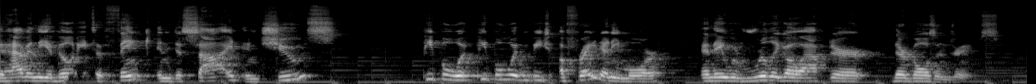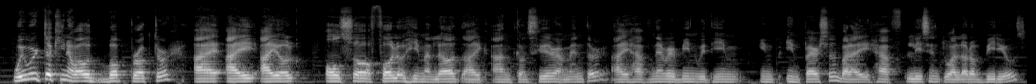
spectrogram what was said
and having the ability to think and decide and choose, people would people wouldn't be afraid anymore, and they would really go after their goals and dreams. We were talking about Bob Proctor. I, I, I also follow him a lot like, and consider a mentor. I have never been with him in, in person, but I have listened to a lot of videos.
